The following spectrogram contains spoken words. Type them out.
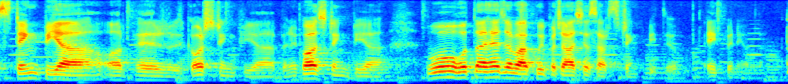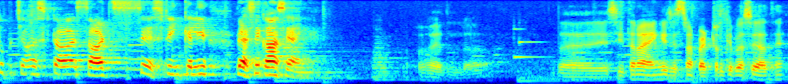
سٹنگ پیا اور پھر ریکارڈ سٹنگ پیا پھر ریکارڈ سٹنگ پیا۔ وہ ہوتا ہے جب آپ کوئی پچاس یا ساٹھ سٹنگ پیتے ہو ایک پہ نہیں ہوتا۔ تو پچاس ساٹھ سے اسٹرنگ کے لیے پیسے کہاں سے آئیں گے؟ اسی طرح آئیں گے جس طرح پیٹرول کے پیسے آتے ہیں۔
